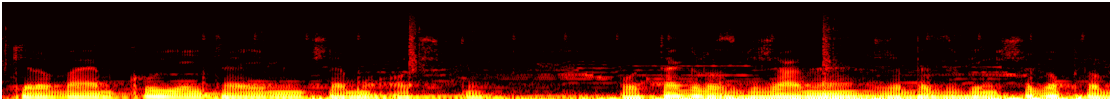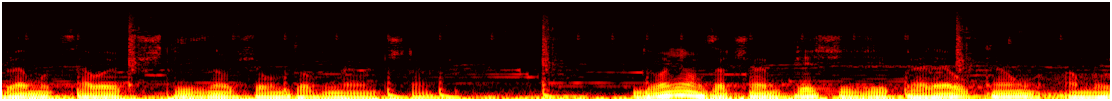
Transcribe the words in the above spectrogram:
skierowałem ku jej tajemniczemu oczku. Było tak rozgrzane, że bez większego problemu cały wśliznął się do wnętrza. Dłonią zacząłem pieścić jej perełkę, a mój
